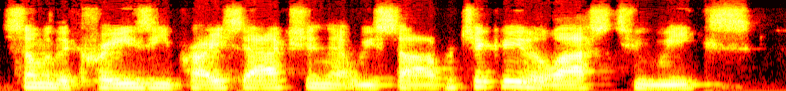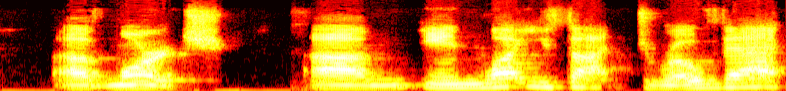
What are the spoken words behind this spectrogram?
some of the crazy price action that we saw, particularly the last two weeks of March? um, and what you thought drove that.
